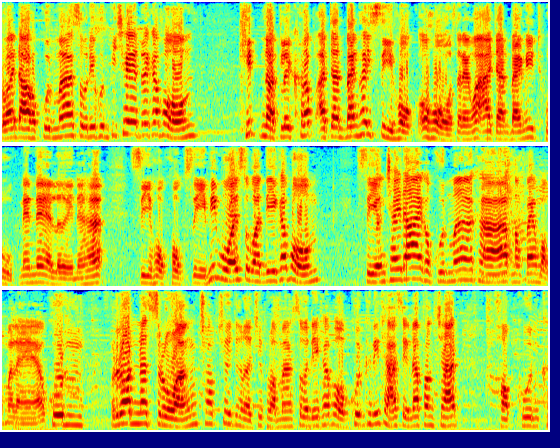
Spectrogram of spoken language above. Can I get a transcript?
100 ดาวขอบคุณมาก สวัสดีคุณพิเชษด้วยครับผม คิดหนักเลยครับ อาจารย์แบงค์ให้ 46 โอ้โห แสดงว่าอาจารย์แบงค์นี่ถูกแน่ ๆ เลยนะฮะ 4664 พี่หมวยสวัสดีครับผม เสียงใช้ได้ขอบคุณมากครับ น้องแป้งบอกมาแล้ว คุณรณสรวงชอบชื่อจังเลยชื่อเพราะมากสวัสดีครับผม คุณคณิษฐาเสียงดังฟังชัด ขอบคุณค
